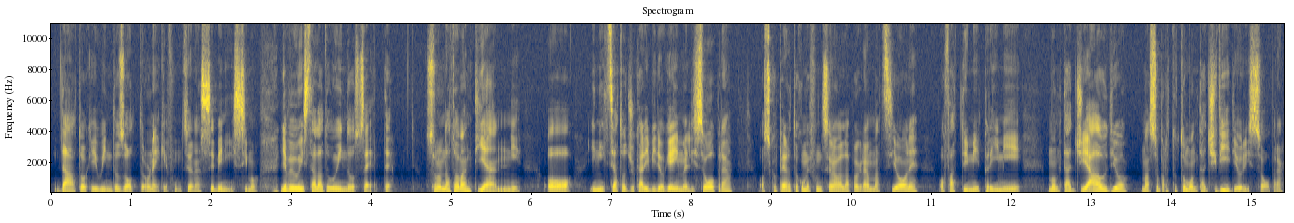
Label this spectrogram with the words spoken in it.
dato che Windows 8 non è che funzionasse benissimo, gli avevo installato Windows 7. Sono andato avanti anni, ho iniziato a giocare ai videogame lì sopra, ho scoperto come funzionava la programmazione, ho fatto i miei primi montaggi audio, ma soprattutto montaggi video lì sopra.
